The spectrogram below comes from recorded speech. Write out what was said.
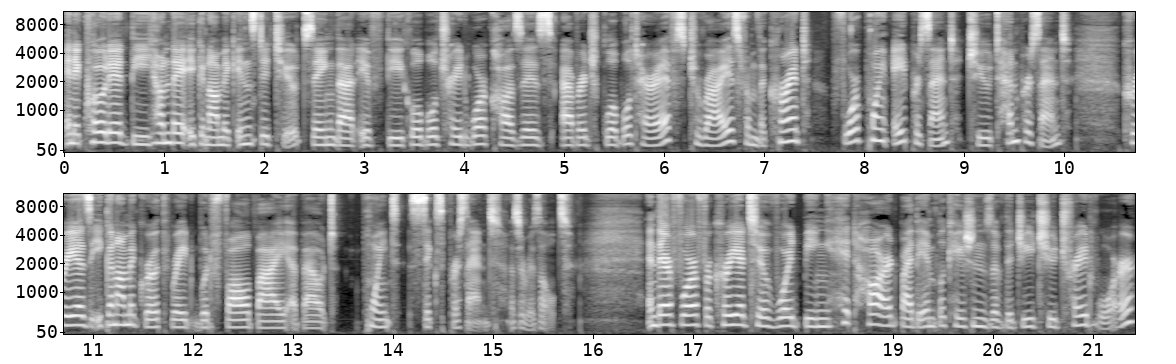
And it quoted the Hyundai Economic Institute saying that if the global trade war causes average global tariffs to rise from the current 4.8% to 10%, Korea's economic growth rate would fall by about 0.6% as a result. And therefore, for Korea to avoid being hit hard by the implications of the G2 trade war,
